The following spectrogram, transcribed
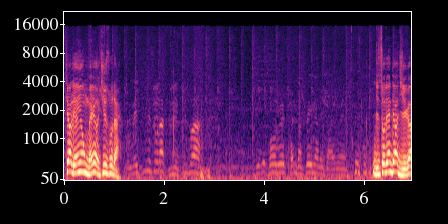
钓鲢鳙没有技术的。没技术那没技术啊。你是说是全场最靓的仔 你昨天钓几个？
